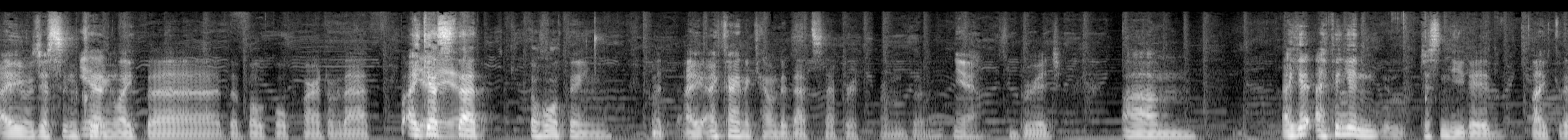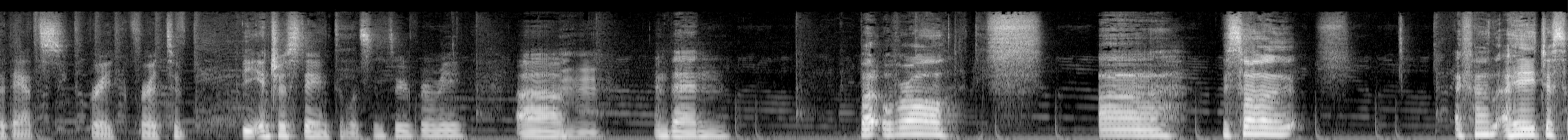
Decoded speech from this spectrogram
I was just including like the the vocal part of that. I Yeah, guess yeah. that the whole thing, but I, I kind of counted that separate from the Yeah. bridge. Um, I get. I think it just needed like the dance break for it to be interesting to listen to for me. Uh, Mhm. and then, but overall, uh, the song I found I just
